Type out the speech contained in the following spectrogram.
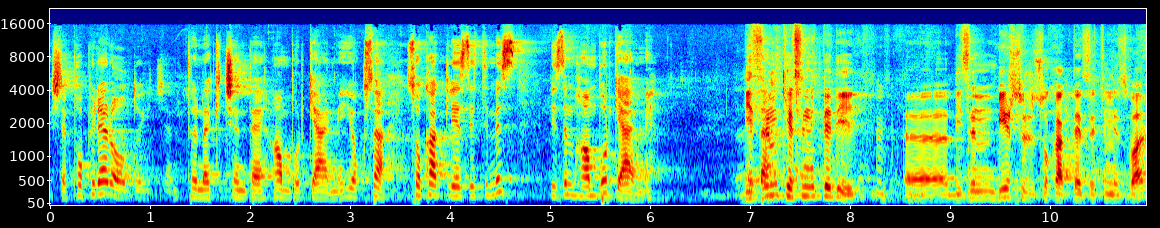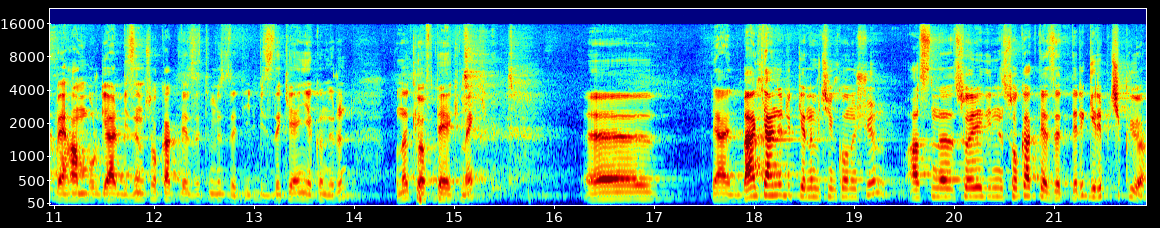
işte popüler olduğu için tırnak içinde hamburger mi yoksa sokak lezzetimiz bizim hamburger mi? Bizim kesinlikle değil. Ee, bizim bir sürü sokak lezzetimiz var ve hamburger bizim sokak lezzetimiz de değil. Bizdeki en yakın ürün buna köfte ekmek. Ee, yani ben kendi dükkanım için konuşuyorum. Aslında söylediğiniz sokak lezzetleri girip çıkıyor.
